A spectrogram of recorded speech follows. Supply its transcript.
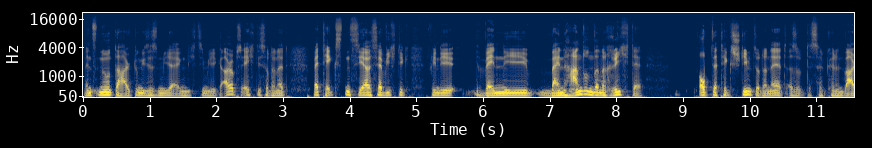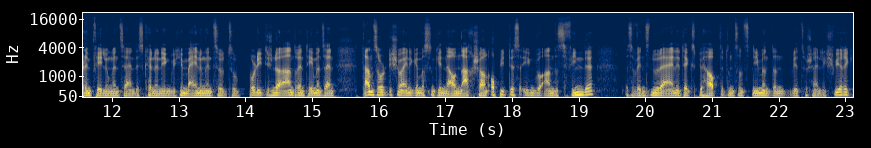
Wenn es nur Unterhaltung ist, ist es mir eigentlich ziemlich egal, ob es echt ist oder nicht. Bei Texten sehr, sehr wichtig, finde ich, wenn ich mein Handeln danach richte ob der Text stimmt oder nicht. Also das können Wahlempfehlungen sein, das können irgendwelche Meinungen zu, zu politischen oder anderen Themen sein. Dann sollte ich schon einigermaßen genau nachschauen, ob ich das irgendwo anders finde. Also wenn es nur der eine Text behauptet und sonst niemand, dann wird es wahrscheinlich schwierig,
